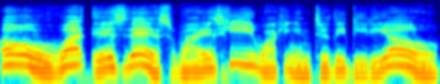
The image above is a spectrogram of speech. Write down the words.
oh what is this why is he walking into the ddo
